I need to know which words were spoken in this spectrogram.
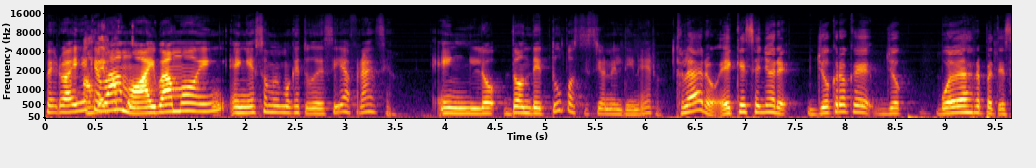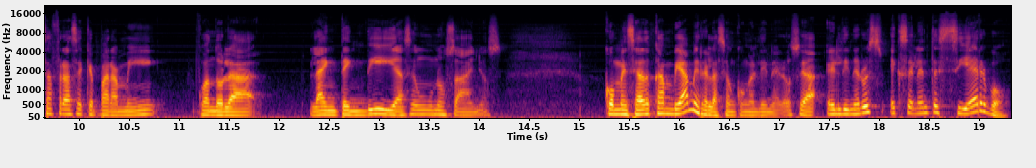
Pero ahí es Aunque que vamos, ahí vamos en, en eso mismo que tú decías, Francia. En lo donde tú posicionas el dinero. Claro, es que señores, yo creo que yo voy a repetir esa frase que para mí, cuando la, la entendí hace unos años, comencé a cambiar mi relación con el dinero. O sea, el dinero es excelente siervo.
